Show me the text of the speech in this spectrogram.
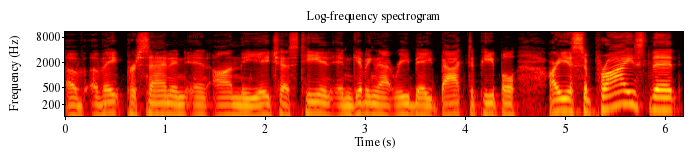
Of, of 8% in, in, on the HST and, and, giving that rebate back to people. Are you surprised that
